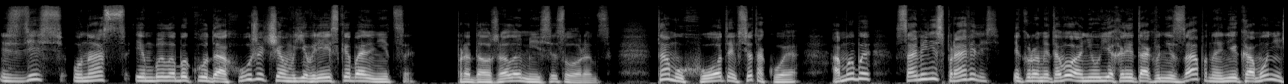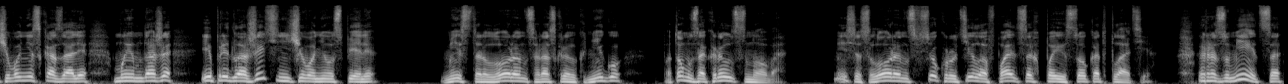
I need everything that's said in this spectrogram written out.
Здесь у нас им было бы куда хуже, чем в еврейской больнице, продолжала миссис Лоренс. Там уход и все такое, а мы бы сами не справились. И кроме того, они уехали так внезапно, никому ничего не сказали. Мы им даже и предложить ничего не успели. Мистер Лоренс раскрыл книгу, потом закрыл снова. Миссис Лоренс все крутила в пальцах поясок от платья. «Разумеется»,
